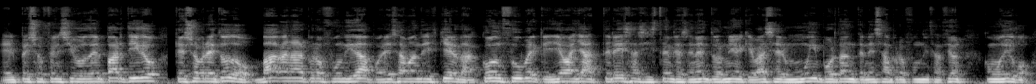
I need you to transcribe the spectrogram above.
el peso ofensivo del partido, que sobre todo va a ganar profundidad por esa banda izquierda con Zuber, que lleva ya tres asistencias en el torneo y que va a ser muy importante en esa profundización, como digo,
